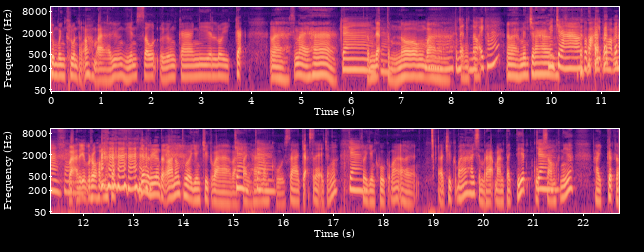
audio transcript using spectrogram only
ជុំវិញខ្លួនទាំងអស់បាទរឿងរៀនសូត្ររឿងការងារលុយកាក់បាទស្នេហាចាតំណាក់តំណងបាទតំណាក់តំណងអីខ្លះបាទមានច្រើនមានច្រើនពិបាករៀបរាប់ណាចាបាទរៀបរាប់ណាអញ្ចឹងរឿងទាំងអស់នោះធ្វើឲ្យយើងជឿក្បាលបាទបញ្ហាក្នុងគ្រួសារចាក់ស្រែអញ្ចឹងធ្វើយើងខួរក្បាល ឈឺក្បាលហើយសម្រាប់បានតិចទៀតគូផ្សំគ្នាហើយគិតរ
